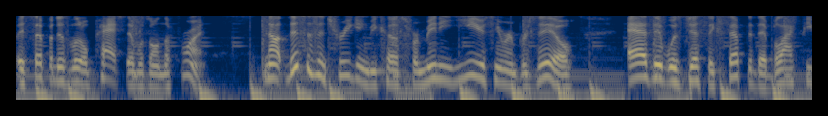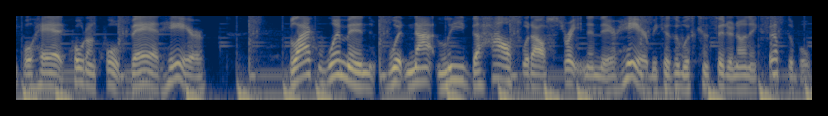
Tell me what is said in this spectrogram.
except for this little patch that was on the front. Now, this is intriguing because for many years here in Brazil, as it was just accepted that black people had quote unquote bad hair, black women would not leave the house without straightening their hair because it was considered unacceptable.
